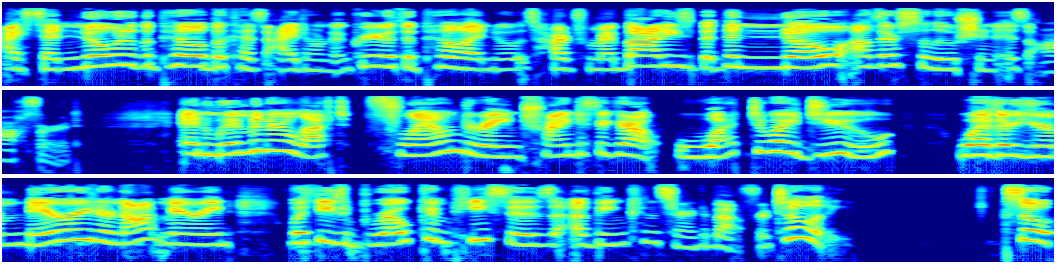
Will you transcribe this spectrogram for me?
I said no to the pill because I don't agree with the pill. I knew it was hard for my bodies, but then no other solution is offered. And women are left floundering, trying to figure out what do I do, whether you're married or not married, with these broken pieces of being concerned about fertility. So,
